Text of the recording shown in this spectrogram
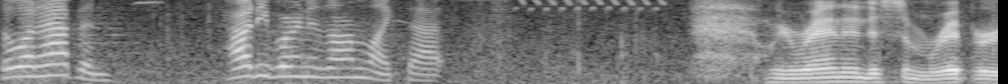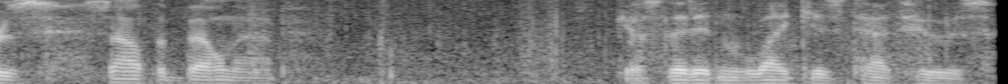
So what happened? How'd he burn his arm like that? We ran into some rippers south of Belknap. Guess they didn't like his tattoos.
